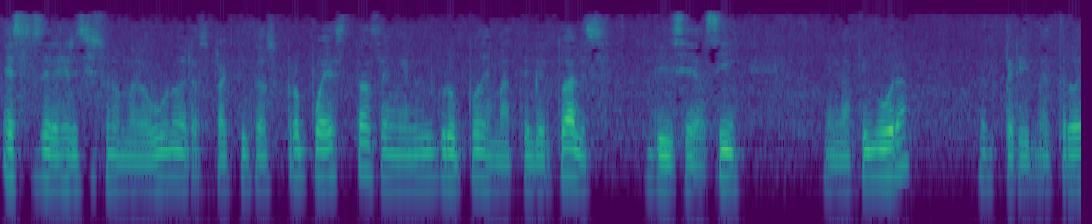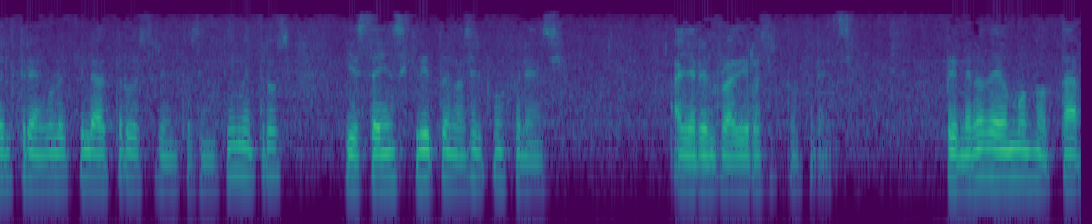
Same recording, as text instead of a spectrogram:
Este es el ejercicio número uno de las prácticas propuestas en el grupo de mates virtuales. Dice así, en la figura, el perímetro del triángulo equilátero es 30 centímetros y está inscrito en la circunferencia. Hallar el radio de la circunferencia. Primero debemos notar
